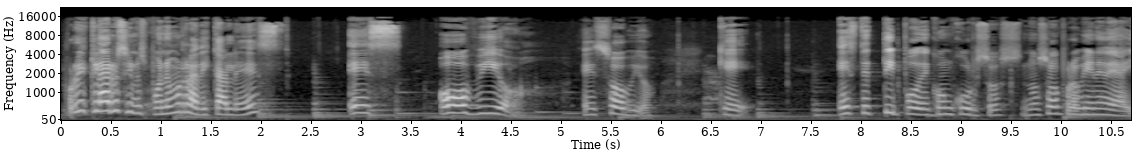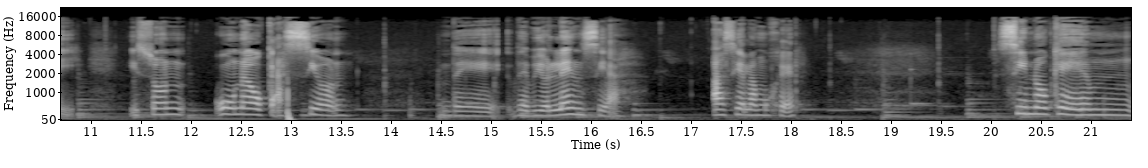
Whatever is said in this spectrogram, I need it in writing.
Porque claro, si nos ponemos radicales, es obvio, es obvio que este tipo de concursos no solo proviene de ahí y son una ocasión de, violencia hacia la mujer, sino que mm,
